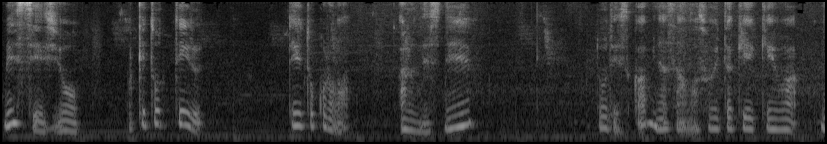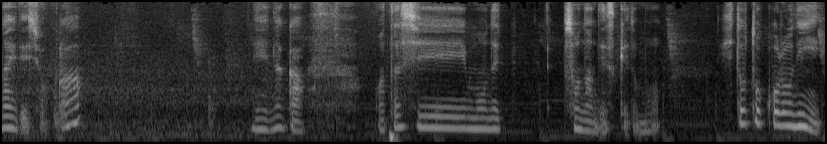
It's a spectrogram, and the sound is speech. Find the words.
メッセージを受け取っているっていうところはあるんですね。どうですか？皆さんはそういった経験はないでしょうか？ねなんか私もねそうなんですけどもひとところに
